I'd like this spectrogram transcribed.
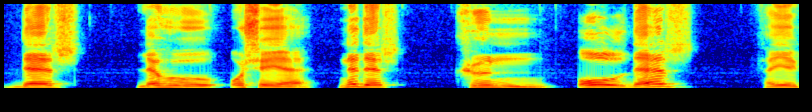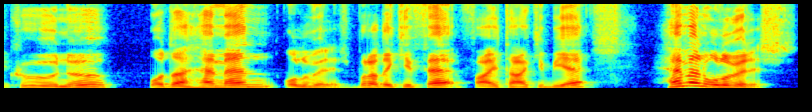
der lehu o şeye nedir? Kün ol der feyekunu o da hemen oluverir. Buradaki fe fay takibiye hemen oluverir.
